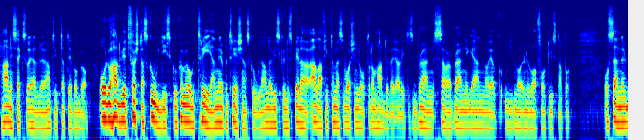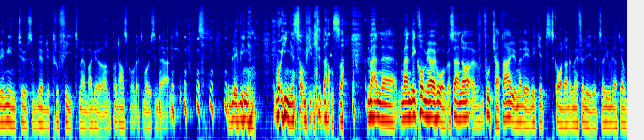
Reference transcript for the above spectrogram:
Han är sex år äldre han tyckte att det var bra. Och då hade vi ett första skoldisco, kommer jag ihåg, trean nere på Tretjärnsskolan. Där vi skulle spela, alla fick ta med sig varsin låt och de hade väl, jag vet inte, Brand, Sarah Brannigan och jag, vad det nu var folk lyssnade på. Och sen när det blev min tur så blev det profit med Ebba Grön på dansgolvet. Det var ju sådär liksom. Det, blev ingen, det var ingen som ville dansa. Men, eh, men det kommer jag ihåg. Och sen fortsatte han ju med det, vilket skadade mig för livet. Så gjorde att jag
